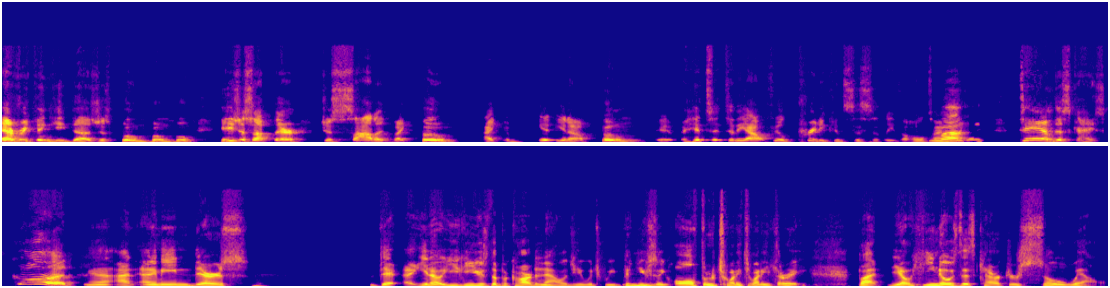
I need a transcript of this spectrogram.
everything he does just boom, boom, boom. He's just up there, just solid, like boom. I, it, you know, boom, it hits it to the outfield pretty consistently the whole time. Well, like, Damn, this guy's good. Yeah, I, I mean, there's, there, uh, you know, you can use the Picard analogy, which we've been using all through 2023, but you know, he knows this character so well.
